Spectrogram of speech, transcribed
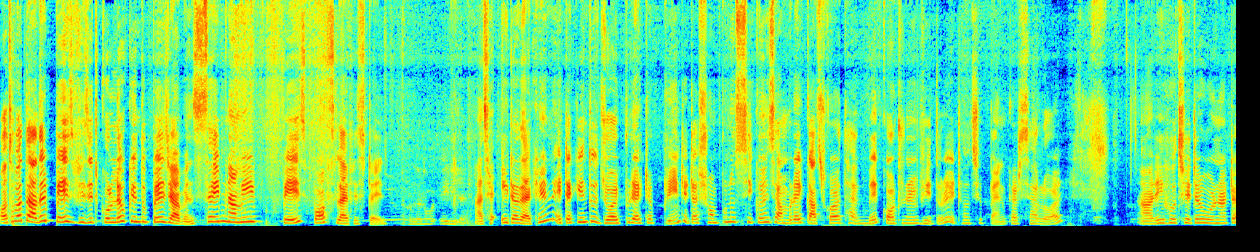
অথবা তাদের পেজ ভিজিট করলেও কিন্তু পেয়ে যাবেন। সেম নামই পেজ পপস লাইফস্টাইল আচ্ছা এটা দেখেন এটা কিন্তু জয়পুরে একটা প্রিন্ট এটা সম্পূর্ণ সিকোয়েন্স আমরা কাজ করা থাকবে কটনের ভিতরে এটা হচ্ছে প্যান কার্ড সালোয়ার। আর এই হচ্ছে এটার ওড়নাটা।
